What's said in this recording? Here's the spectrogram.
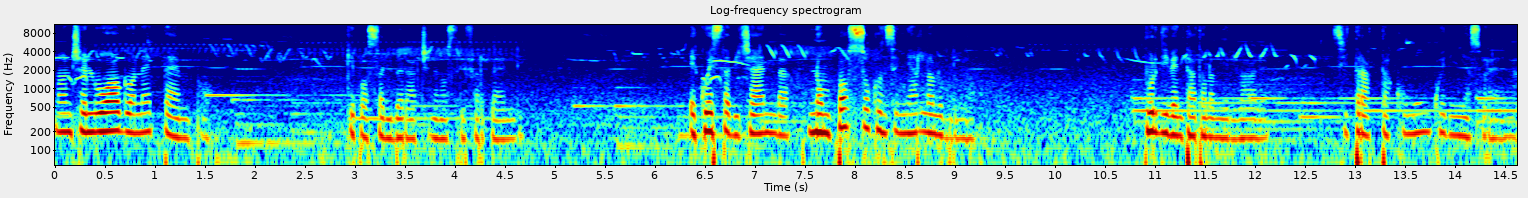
Non c'è luogo né tempo che possa liberarci dai nostri fardelli. E questa vicenda non posso consegnarla all'oblio. Pur diventata una mia rivale, si tratta comunque di mia sorella.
